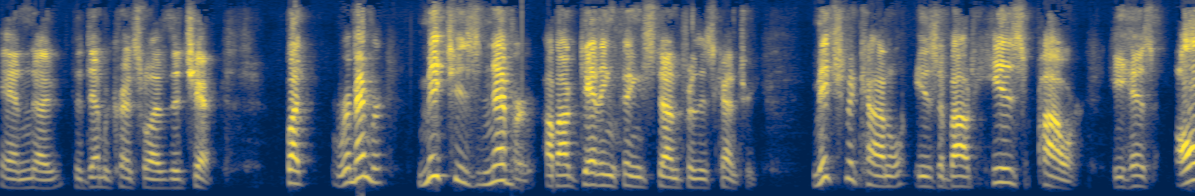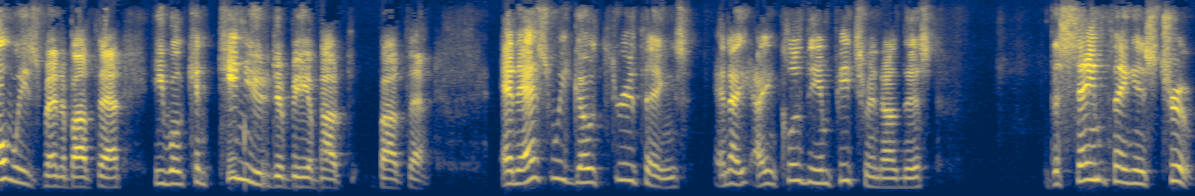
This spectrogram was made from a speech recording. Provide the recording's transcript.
and uh, the Democrats will have the chair. But remember, Mitch is never about getting things done for this country. Mitch McConnell is about his power. He has always been about that. He will continue to be about, about that. And as we go through things, and I, I include the impeachment on this, the same thing is true.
